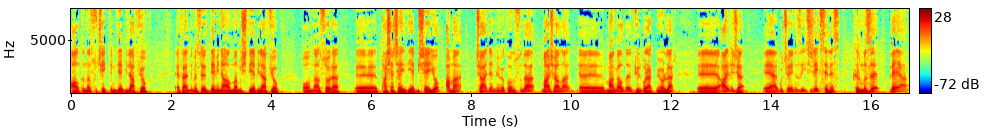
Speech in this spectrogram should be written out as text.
altına su çektim diye bir laf yok. Efendime söyle demini almamış diye bir laf yok. Ondan sonra e, paşa çayı diye bir şey yok ama çay demleme konusunda maşallah e, mangalda kül bırakmıyorlar. E, ayrıca eğer bu çayınızı içecekseniz kırmızı veya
